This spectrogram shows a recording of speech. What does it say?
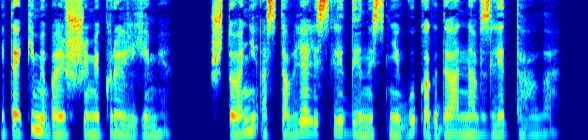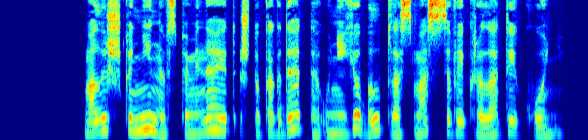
и такими большими крыльями, что они оставляли следы на снегу, когда она взлетала. Малышка Нина вспоминает, что когда-то у нее был пластмассовый крылатый конь.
